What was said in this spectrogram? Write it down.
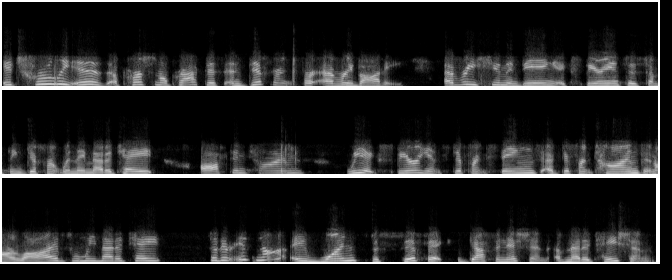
it truly is a personal practice and different for everybody. Every human being experiences something different when they meditate. Oftentimes, we experience different things at different times in our lives when we meditate. So there is not a one specific definition of meditation,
